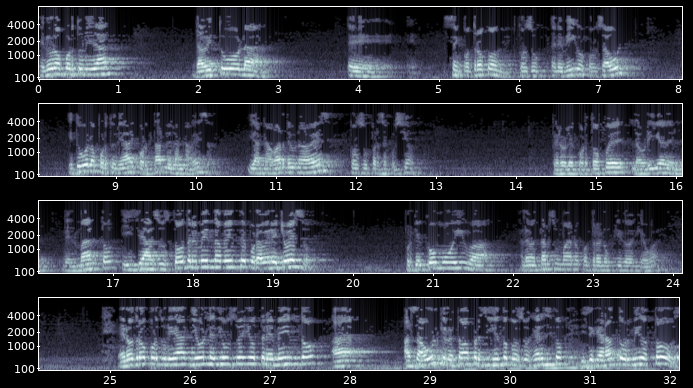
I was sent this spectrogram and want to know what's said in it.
En una oportunidad, David tuvo la... Eh, se encontró con, con su enemigo, con Saúl, y tuvo la oportunidad de cortarle la cabeza y acabar de una vez con su persecución. Pero le cortó fue la orilla del, del manto y se asustó tremendamente por haber hecho eso. Porque ¿cómo iba a levantar su mano contra el ungido de Jehová? En otra oportunidad Dios le dio un sueño tremendo a, a Saúl que lo estaba persiguiendo con su ejército y se quedaron dormidos todos.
